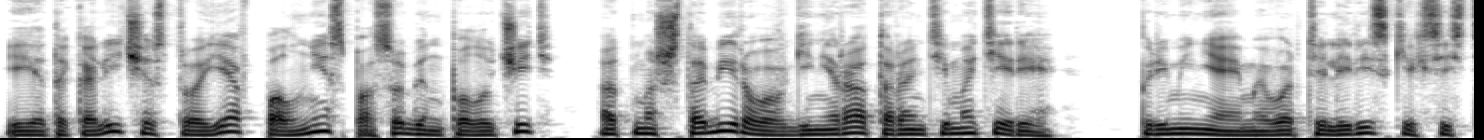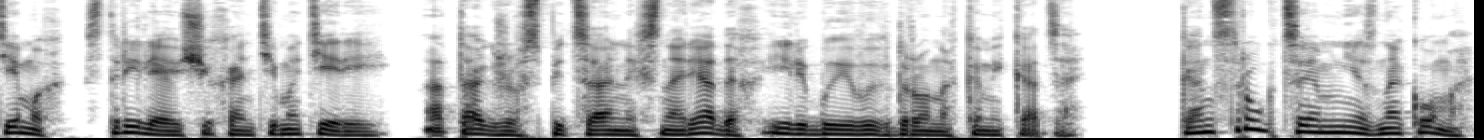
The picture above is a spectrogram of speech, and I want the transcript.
и это количество я вполне способен получить, отмасштабировав генератор антиматерии, применяемый в артиллерийских системах, стреляющих антиматерией, а также в специальных снарядах или боевых дронах «Камикадзе». Конструкция мне знакома.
